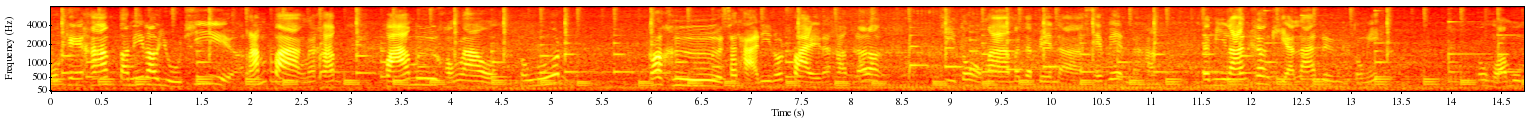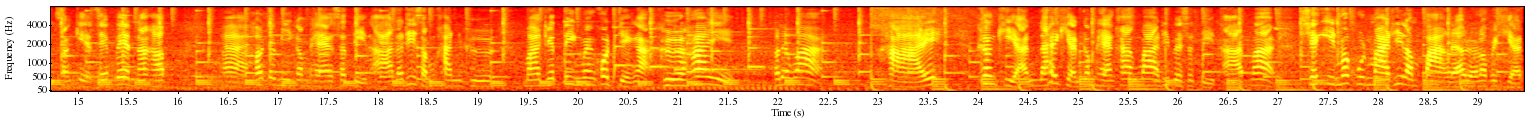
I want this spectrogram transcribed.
โอเคครับ ตอนนี้เราอยู่ที่ร้ำปางนะครับ ขวามือของเราตรงนู้นก็คือสถานีรถไฟนะครับ แล้วเราขี่ตรงออกมามันจะเป็นเซเว่นนะครับ จะมีร้านเครื่องเขียนร้านหนึ่งอยู่ตรงนี้ ตรงหัวมุมสังเกตเซเว่นนะครับอ่าเขาจะมีกำแพงสตรีทอาร์ตและที่สำคัญคือมาร์เก็ตติ้งแม่งโคตรเจ๋งอะ คือให้เขาเรียกว่าขาย เครื่องเขียนและให้เขียนกำแพงข้างบ้านที่เป็นสตรีทอาร์ตว่าเช็คอินว่าคุณมาที่ลำปางแล้วเดี๋ยวเราไปเขียน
